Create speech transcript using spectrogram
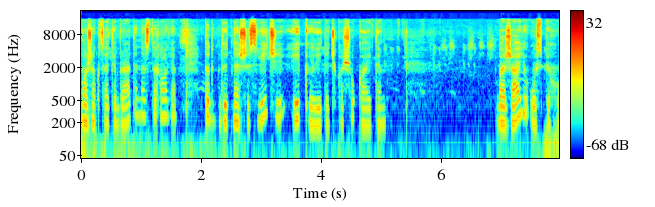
можна, кстати, брати на здоров'я. Тут будуть наші свічі і квіточка. Шукайте. Бажаю успіху.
